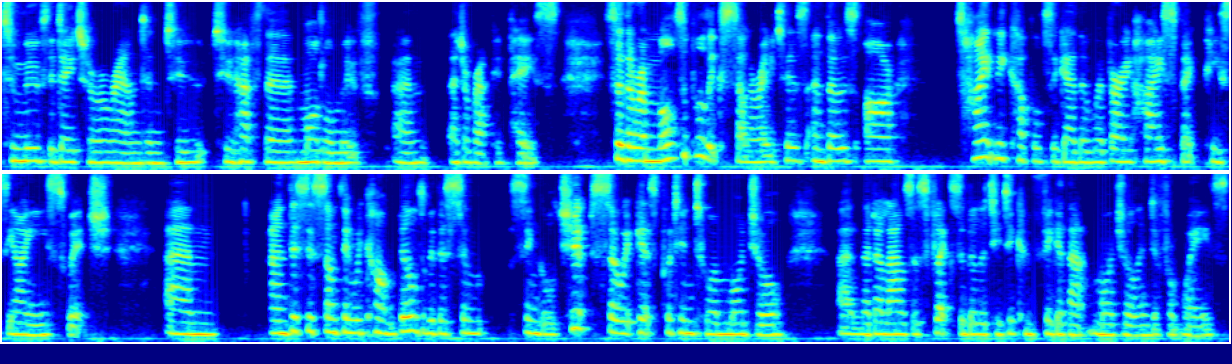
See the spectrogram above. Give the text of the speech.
to move the data around and to to have the model move um, at a rapid pace. So there are multiple accelerators, and those are tightly coupled together with very high spec PCIe switch. Um, and this is something we can't build with a sim- single chip, so it gets put into a module uh, that allows us flexibility to configure that module in different ways.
